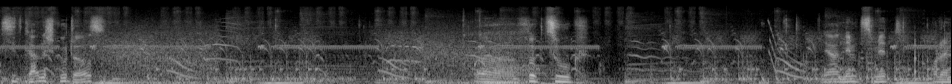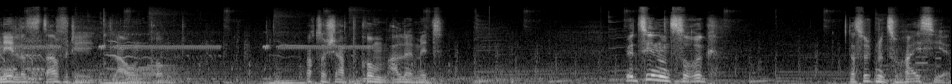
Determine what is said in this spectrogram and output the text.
Sieht gar nicht gut aus. Rückzug. Ja, nimmt's mit. Oder nee, lass es da für die Klauen kommen. Macht euch ab, komm, alle mit. Wir ziehen uns zurück. Das wird mir zu heiß hier.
